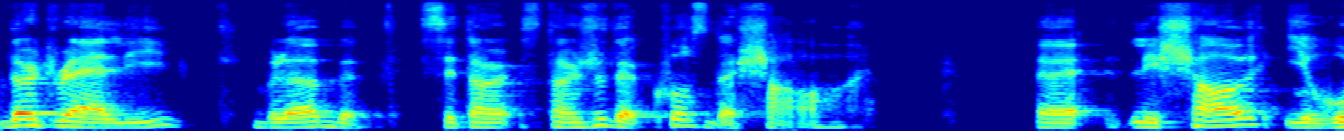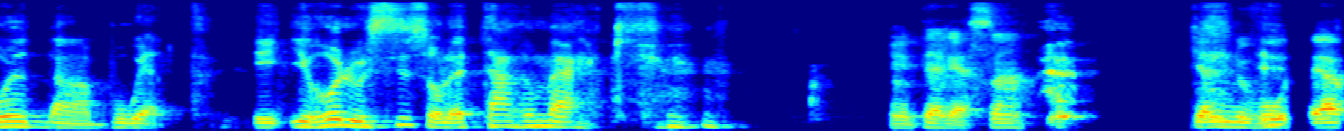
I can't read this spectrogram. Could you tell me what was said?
Dirt Rally, Blob, c'est un, jeu de course de chars. Euh, les chars, ils roulent dans la boîte. Et ils roulent aussi sur le tarmac. Intéressant. Quel nouveau terme.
